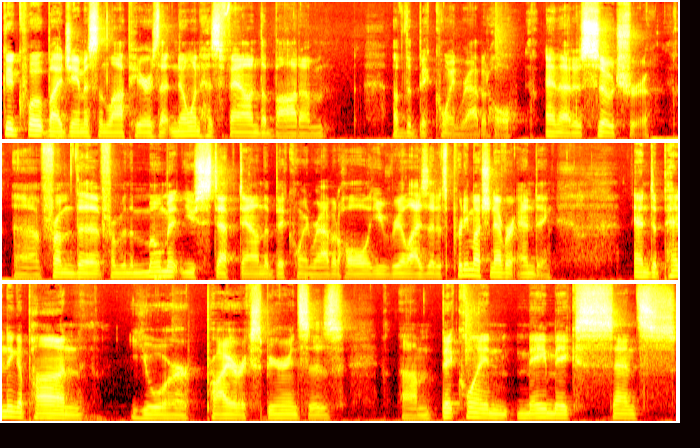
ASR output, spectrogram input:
Good quote by Jameson Lopp here is that no one has found the bottom of the Bitcoin rabbit hole, and that is so true. Uh, from the from the moment you step down the Bitcoin rabbit hole, you realize that it's pretty much never ending, and depending upon your prior experiences, um, Bitcoin may make sense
